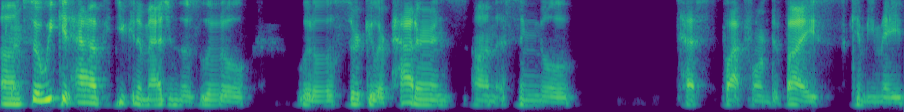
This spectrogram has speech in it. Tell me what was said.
Um, so we could have you can imagine those little little circular patterns on a single test platform device can be made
